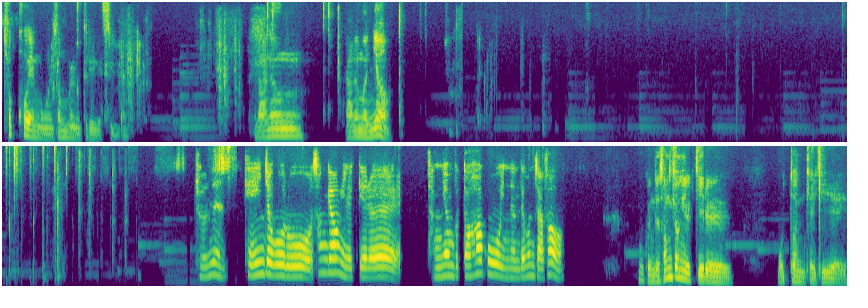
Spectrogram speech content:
초코에몽을 선물로 드리겠습니다. 나눔 나눔은요 저는 개인적으로 성경 읽기를 작년부터 하고 있는데 혼자서 어, 근데 성경 읽기를 어떤 계기에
